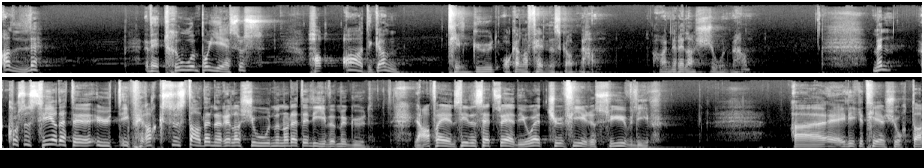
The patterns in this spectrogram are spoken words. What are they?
alle ved troen på Jesus har adgang til Gud og kan ha fellesskap med Han. Ha en relasjon med Han. Men hvordan ser dette ut i praksis, da, denne relasjonen og dette livet med Gud? Ja, Fra en side sett så er det jo et 24-7-liv. Uh, eh, jeg liker T-skjorta.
